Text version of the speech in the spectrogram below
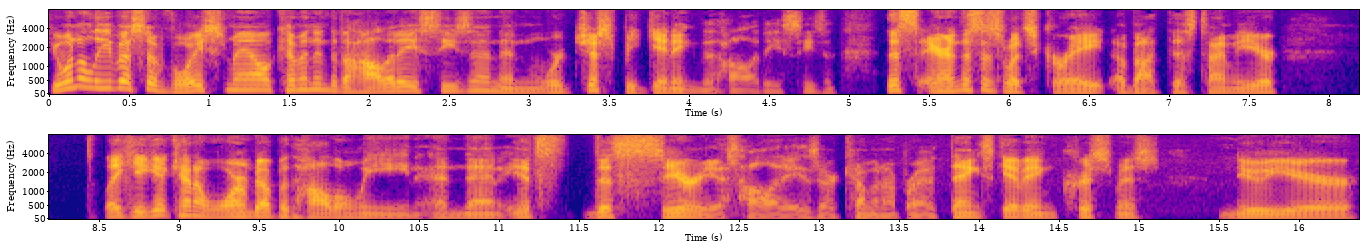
If you want to leave us a voicemail coming into the holiday season, and we're just beginning the holiday season, this, Erin, this is what's great about this time of year. Like you get kind of warmed up with Halloween, and then it's this serious holidays are coming up, right? Thanksgiving, Christmas, New Year.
